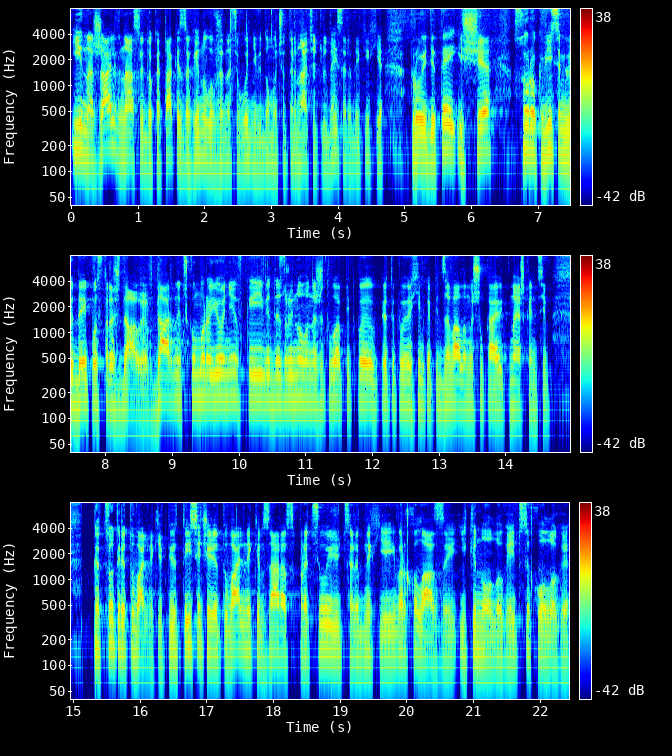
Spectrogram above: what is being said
І, на жаль, внаслідок атаки загинуло вже на сьогодні відомо 14 людей, серед яких є троє дітей, і ще 48 людей постраждали в Дарницькому районі в Києві, де зруйнована житлова підп- п'ятиповерхівка під завалами, шукають мешканців. 500 рятувальників, півтисячі рятувальників зараз працюють. Серед них є і верхолази, і кінологи, і психологи.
